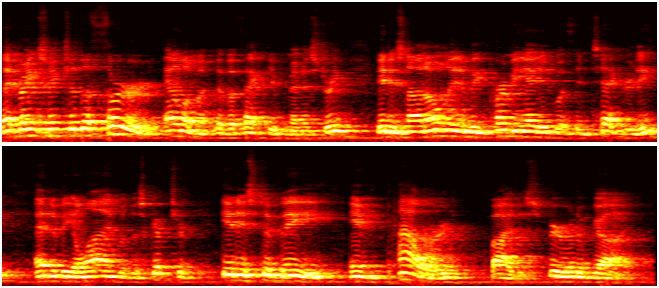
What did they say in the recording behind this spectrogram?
That brings me to the third element of effective ministry. It is not only to be permeated with integrity and to be aligned with the Scripture, it is to be empowered by the Spirit of God.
